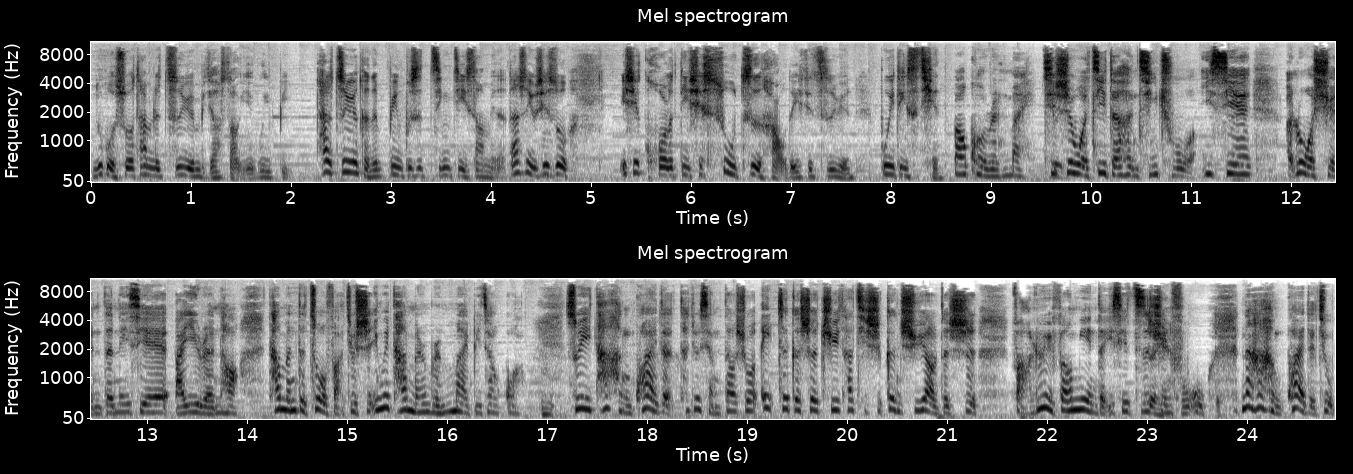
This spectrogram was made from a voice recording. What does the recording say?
如果说他们的资源比较少，也未必。他的资源可能并不是经济上面的，但是有些时候，一些 quality、一些素质好的一些资源，不一定是钱。包括人脉。其实我记得很清楚、哦，一些呃落选的那些白衣人哈，他们的做法就是因为他们人脉比较广，所以他很快的他就想到说，哎，这个社区他其实更需要的是法律方面的一些咨询服务，那他很快的就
